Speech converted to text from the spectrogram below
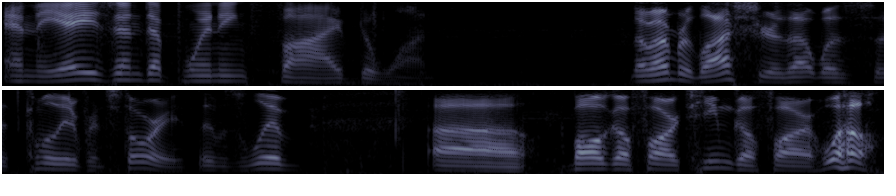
And the A's end up winning five to one. Now, remember last year that was a completely different story. It was live, uh, ball go far, team go far. Well,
